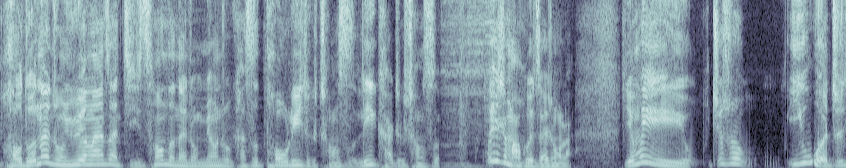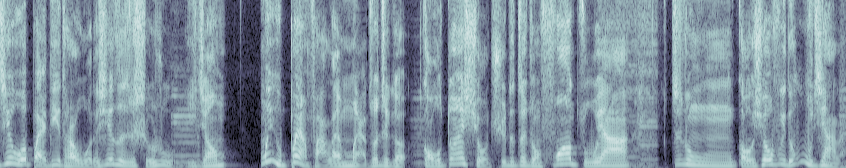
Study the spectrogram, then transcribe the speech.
好多那种原来在基层的那种民众开始逃离这个城市，离开这个城市。为什么会这种了？因为就是以我之前我摆地摊，我的现在的收入已经没有办法来满足这个高端小区的这种房租呀，这种高消费的物价了。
